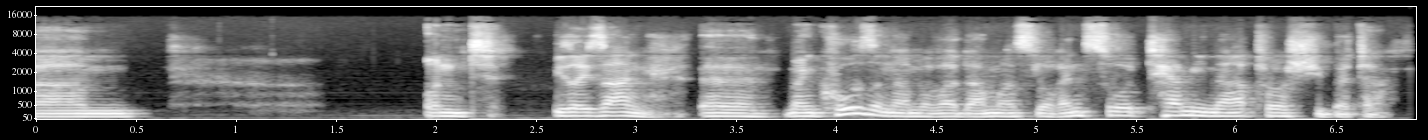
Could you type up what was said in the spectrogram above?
Ähm, und wie soll ich sagen, äh, mein Kursename war damals Lorenzo Terminator Schibetta.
